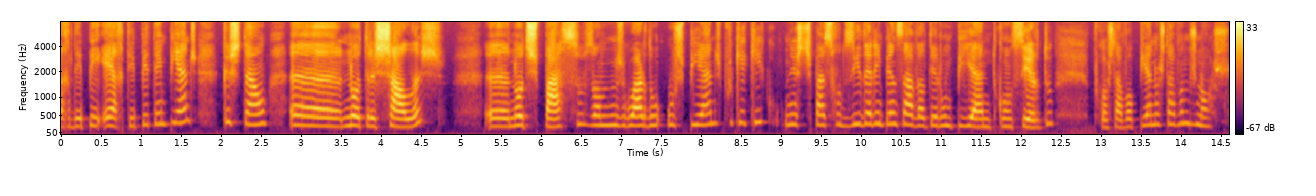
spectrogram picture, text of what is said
RDP, RTP, tem pianos que estão uh, noutras salas, uh, noutros espaços onde nos guardam os pianos, porque aqui, neste espaço reduzido, era impensável ter um piano de concerto, porque ou estava o piano ou estávamos nós.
